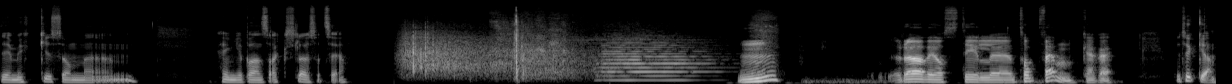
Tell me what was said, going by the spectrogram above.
det är mycket som ehm, hänger på hans axlar så att säga. Mm. Rör vi oss till eh, topp fem kanske? Det tycker jag.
